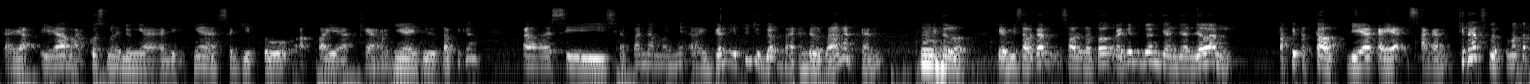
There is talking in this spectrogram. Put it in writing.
kayak ya Markus melindungi adiknya segitu apa ya care-nya gitu, tapi kan uh, si siapa namanya Regan itu juga bandel banget kan, hmm. gitu loh. Kayak misalkan salah satu Regan bilang jalan-jalan tapi tetap dia kayak seakan kita kan sebagai penonton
